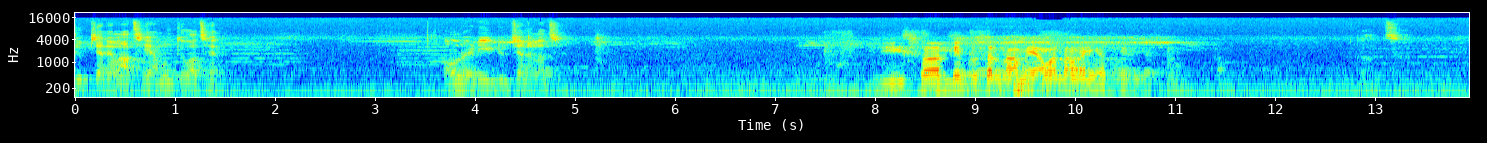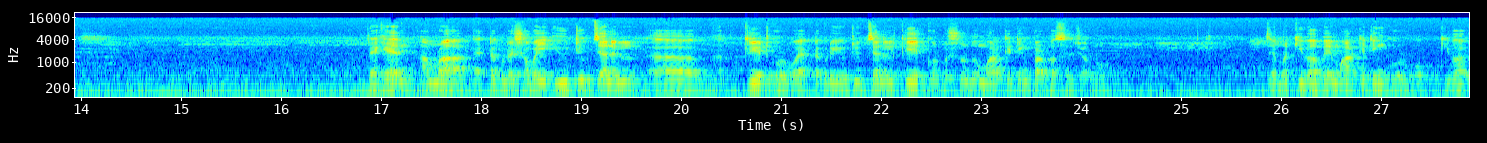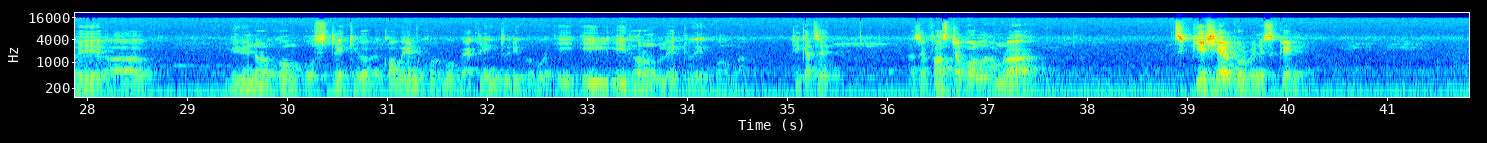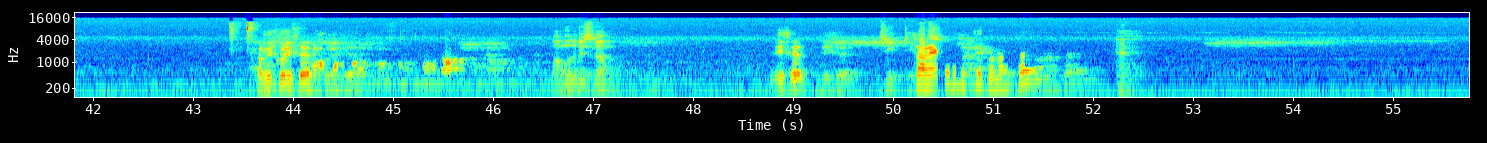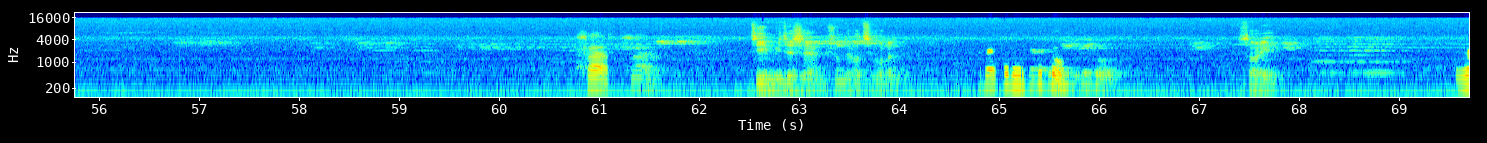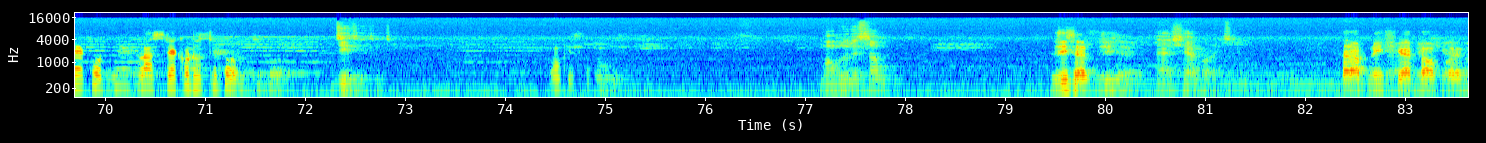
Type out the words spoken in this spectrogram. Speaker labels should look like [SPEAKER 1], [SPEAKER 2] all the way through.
[SPEAKER 1] YouTube channel আছে? এমন কেউ আছেন অলরেডি ইউটিউব চ্যানেল আছে?
[SPEAKER 2] জি স্যার কিন্তু স্যার নামে আমার নামেই আছে।
[SPEAKER 1] আচ্ছা। দেখেন আমরা একটা করে সবাই ইউটিউব চ্যানেল ক্রিয়েট করব। একটা করে ইউটিউব চ্যানেল ক্রিয়েট করব শুধু মার্কেটিং পারপাসের জন্য। যে আমরা কীভাবে মার্কেটিং করব কীভাবে বিভিন্ন রকম পোস্টে কীভাবে কমেন্ট করব ব্যাকলিং তৈরি করব এই এই এই ধরনগুলো একটু দেখব আমরা। ঠিক আছে? আচ্ছা ফার্স্ট অফ অল আমরা কে শেয়ার করবেন স্ক্রিন
[SPEAKER 2] আমি করি স্যার
[SPEAKER 1] মাহমুদুল ইসলাম?
[SPEAKER 2] জি স্যার
[SPEAKER 1] জি ঠিক
[SPEAKER 3] স্যার
[SPEAKER 1] আছে।
[SPEAKER 3] এখন হচ্ছে তো না স্যার
[SPEAKER 1] হ্যাঁ
[SPEAKER 3] স্যার।
[SPEAKER 1] জি মির্জা সাহেব শুনতে পাচ্ছি বলেন।
[SPEAKER 3] রেকর্ড হচ্ছে তো?
[SPEAKER 1] সরি?
[SPEAKER 3] রেকর্ড ক্লাস রেকর্ড হচ্ছে তো?
[SPEAKER 1] জি জি জি জি।
[SPEAKER 3] Okay sir.
[SPEAKER 1] মাহমুদুল ইসলাম?
[SPEAKER 2] জি স্যার।
[SPEAKER 1] হ্যাঁ শেয়ার করেন
[SPEAKER 2] স্যার। আপনি শেয়ারটা অফ করেন।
